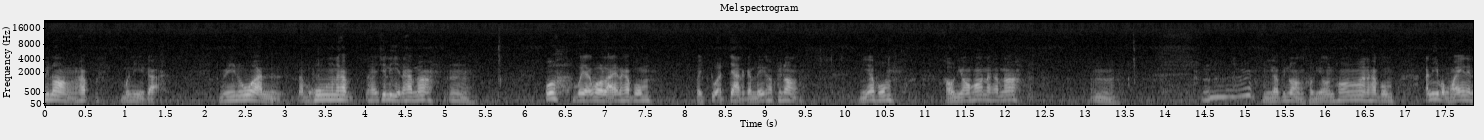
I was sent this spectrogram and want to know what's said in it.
พี่น้องครับมื้อนี้ก็ เมนูอันตำหุงนะครับหอยชอรี่นะครับเนาะอืมโอ้ไม่อยากบอกหลายนะครับ ผมไปจวดจัดกันเลยครับพี่น้องนี่ครับผมเขาเหนียวฮ้อนนะครับเนาะอืมอืมนี่ครับพี่น้องเขาเหนียวฮ้อนนะครับ ผม อันนี้บอกหอยเนี่ย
